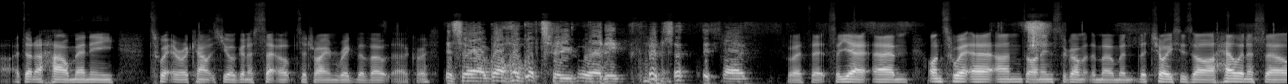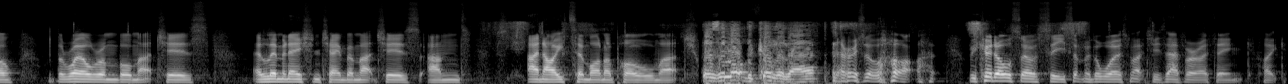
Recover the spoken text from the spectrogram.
I don't know how many Twitter accounts you're going to set up to try and rig the vote there, Chris. It's alright. I've got I've got two already. it's fine. Worth it. So yeah, um, on Twitter and on Instagram at the moment, the choices are Hell in a Cell, the Royal Rumble matches, Elimination Chamber matches, and an item on a pole match. There's a lot to cover there. There is a lot. We could also see some of the worst matches ever. I think, like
